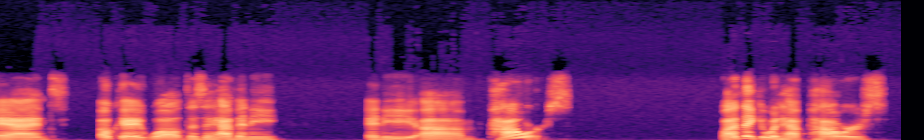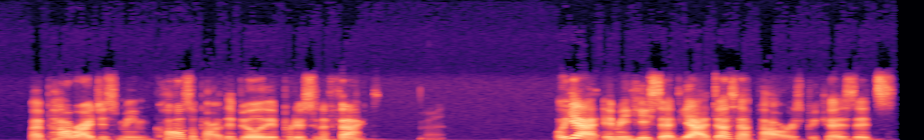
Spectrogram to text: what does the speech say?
and okay, well, does it have any any um, powers? Well, I think it would have powers. By power, I just mean causal power, the ability to produce an effect. Right. Well, yeah. I mean, he said, yeah, it does have powers because it's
